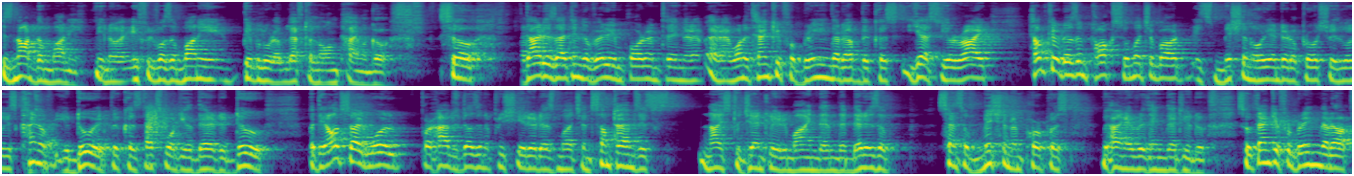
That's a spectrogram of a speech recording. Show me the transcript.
It's not the money. You know, if it was the money, people would have left a long time ago. So that is, I think, a very important thing. And I want to thank you for bringing that up because, yes, you're right healthcare doesn't talk so much about its mission oriented approach to it. It's kind that's of right. you do it because that's what you're there to do. But the outside world perhaps doesn't appreciate it as much. And sometimes it's nice to gently remind them that there is a sense of mission and purpose behind everything that you do. So thank you for bringing that up.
